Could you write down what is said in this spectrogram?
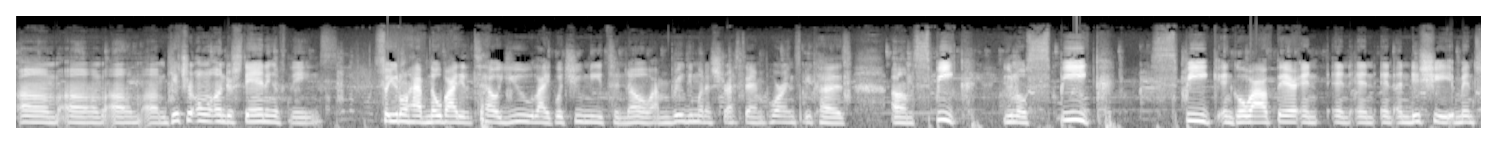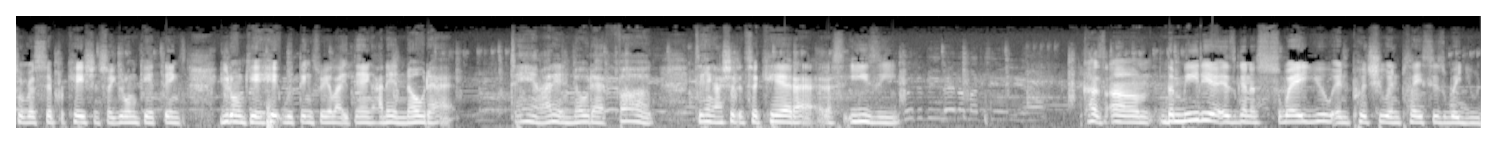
um, um, um, um, get your own understanding of things so you don't have nobody to tell you like what you need to know. I'm really want to stress that importance because um, speak, you know, speak speak and go out there and, and, and, and initiate mental reciprocation so you don't get things, you don't get hit with things where you're like, dang, I didn't know that. Damn, I didn't know that. Fuck. Dang, I should have took care of that. That's easy because um the media is gonna sway you and put you in places where you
